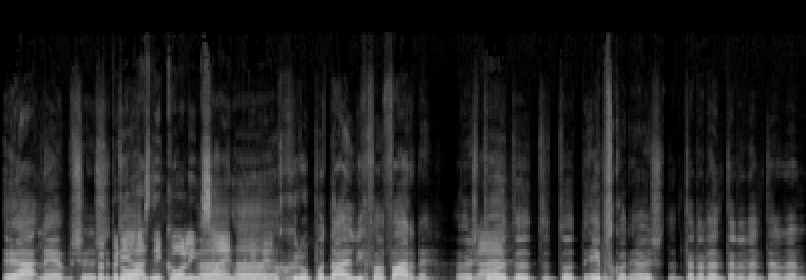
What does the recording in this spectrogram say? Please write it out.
Ja, ne, še, še to. Prijazni calling sign pride. Uh, uh, hrup oddaljenih fanfar. Ne. A Veš, Ja, to, ja. je- to, to, to, to je epsko, ne, a veš, taradan, taradan, taradan.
